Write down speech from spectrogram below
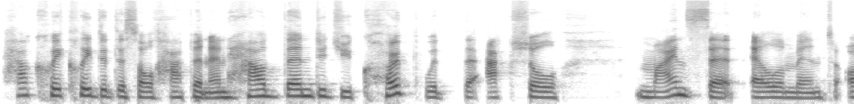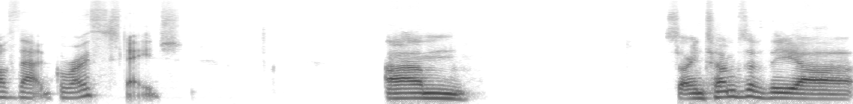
how quickly did this all happen? And how then did you cope with the actual mindset element of that growth stage? Um, so in terms of the, uh,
